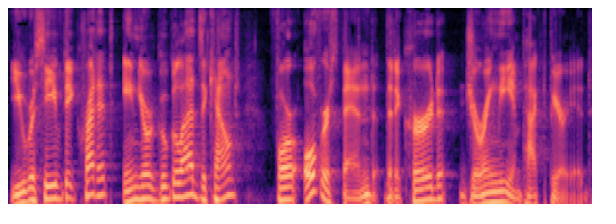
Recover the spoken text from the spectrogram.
you received a credit in your Google Ads account for overspend that occurred during the impact period.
